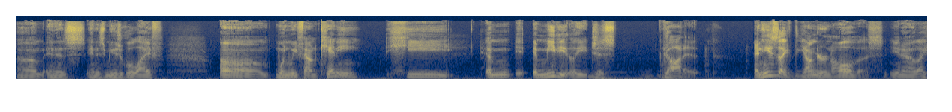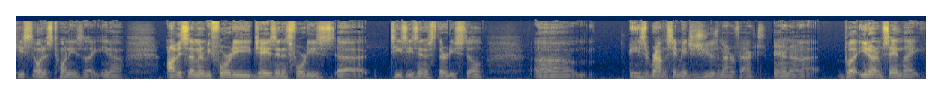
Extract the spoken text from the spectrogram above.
um, in his in his musical life um, when we found kenny he Im- immediately just got it and he's like younger than all of us, you know, like he's still in his 20s. Like, you know, obviously I'm to be 40. Jay's in his 40s. Uh, TC's in his 30s still. Um, he's around the same age as you, as a matter of fact. And, uh, but you know what I'm saying? Like,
